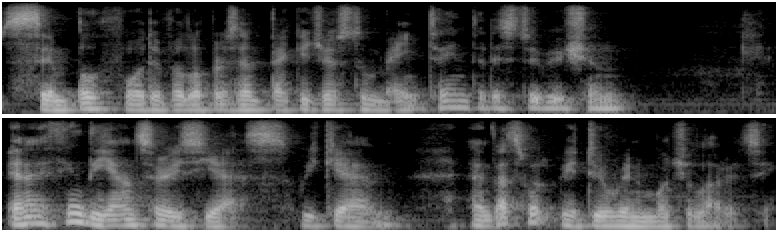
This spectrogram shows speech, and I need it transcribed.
simple for developers and packagers to maintain the distribution? And I think the answer is yes, we can. And that's what we do in modularity.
